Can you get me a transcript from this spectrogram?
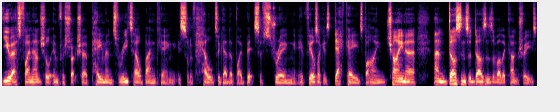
US financial infrastructure, payments, retail banking is sort of held together by bits of string. It feels like it's decades behind China and dozens and dozens of other countries.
